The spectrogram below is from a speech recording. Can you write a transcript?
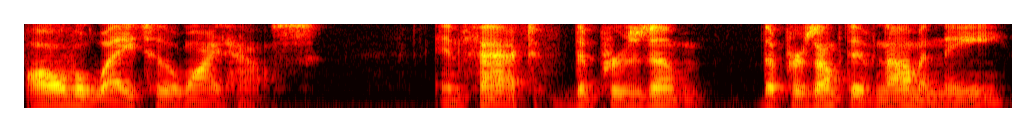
all the way to the White House. In fact, the, presum- the presumptive nominee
